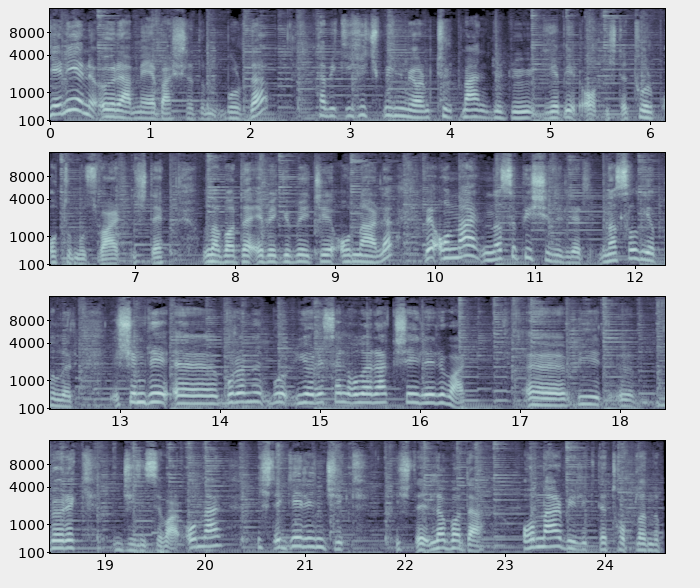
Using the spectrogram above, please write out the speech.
yeni yeni öğrenmeye başladım burada. Tabii ki hiç bilmiyorum. Türkmen düdüğü diye bir ot işte turp otumuz var işte lavada ebe güveci onlarla. Ve onlar nasıl pişirilir nasıl yapılır? Şimdi e, buranın bu yöresel olarak şeyleri var. E, bir e, börek cinsi var. Onlar işte gelincik işte labada onlar birlikte toplanıp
